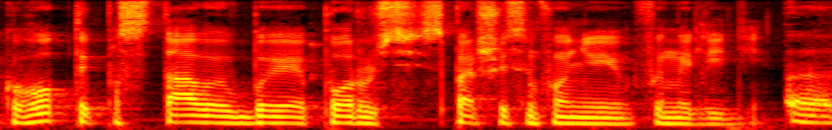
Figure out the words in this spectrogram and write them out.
кого б ти поставив би поруч з першою симфонією Фемеліді? Е,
